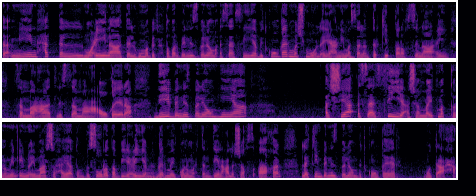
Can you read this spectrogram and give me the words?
تأمين حتى المعينات اللي هم بتعتبر بالنسبة لهم أساسية بتكون غير مشمولة يعني مثلا تركيب طرف صناعي سماعات للسمع أو غيرها. دي بالنسبة لهم هي أشياء أساسية عشان ما يتمكنوا من إنه يمارسوا حياتهم بصورة طبيعية من غير ما يكونوا معتمدين على شخص آخر لكن بالنسبة لهم بتكون غير متاحة.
